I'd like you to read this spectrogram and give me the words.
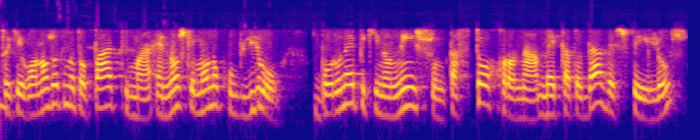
Το γεγονός ότι με το πάτημα ενός και μόνο κουμπιού μπορούν να επικοινωνήσουν ταυτόχρονα με εκατοντάδες φίλους,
